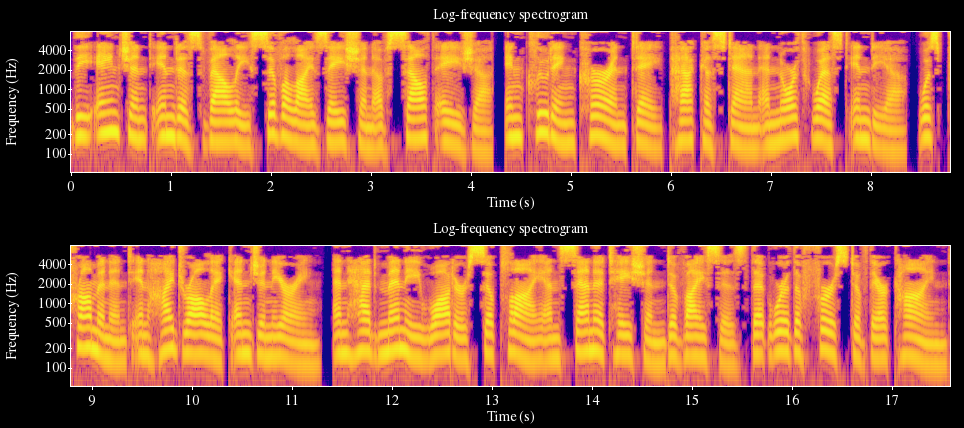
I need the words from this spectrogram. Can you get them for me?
The ancient Indus Valley Civilization of South Asia, including current-day Pakistan and northwest India, was prominent in hydraulic engineering, and had many water supply and sanitation devices that were the first of their kind.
